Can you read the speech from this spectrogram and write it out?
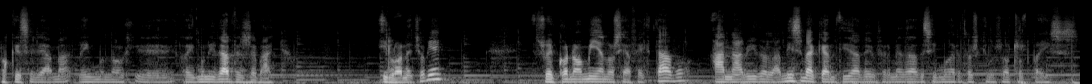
lo que se llama la, la inmunidad del rebaño. Y lo han hecho bien su economía no se ha afectado, han habido la misma cantidad de enfermedades y muertos que los otros países.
